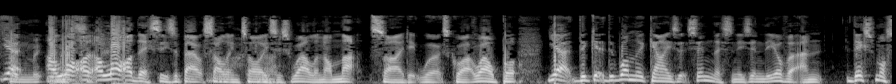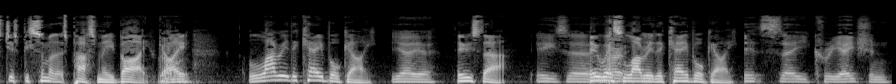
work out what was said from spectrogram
yeah, a lot McMissile. a lot of this is about selling toys God. as well, and on that side it works quite well. But yeah, the, the one of the guys that's in this and he's in the other, and this must just be something that's passed me by, Go right? on. Larry the Cable Guy. Yeah, yeah. Who's that? He's uh, Who is Larry the Cable Guy? It's a creation.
